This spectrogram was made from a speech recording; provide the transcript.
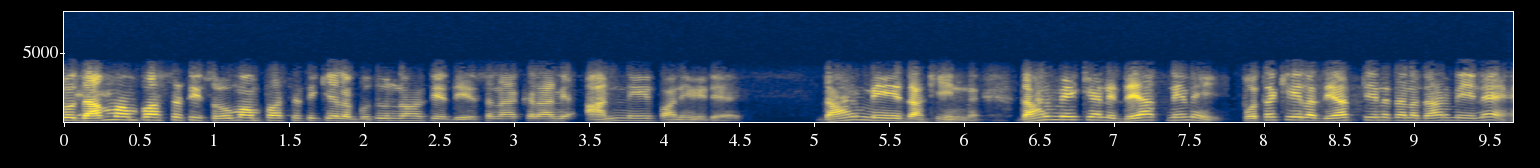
සෝ ධම්මං පස්සති සෝමං පස්සති කියලා බුදුන් වහන්සේ දේශනා කරන්නේ අන්නේ පණිවිඩයයි. ධර්මයේ දකින්න. ධර්මය කියන්නේ දෙයක් නෙමෙයි. පොත කියලා දෙයක් තියෙන තැන ධර්මයේ නෑ.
